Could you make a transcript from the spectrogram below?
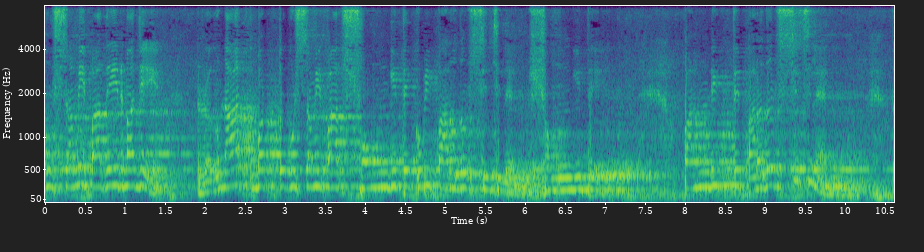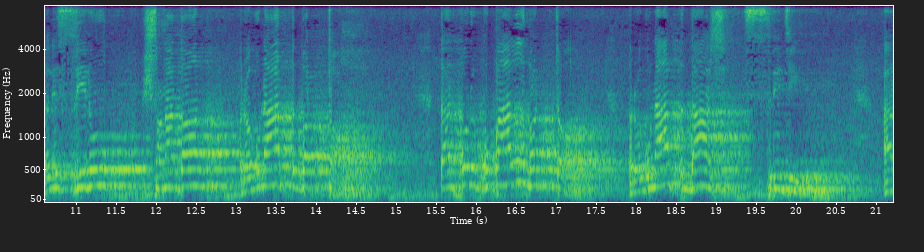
গোস্বামী পাদের মাঝে রঘুনাথ ভট্ট গোস্বামী পাদ সঙ্গীতে খুবই পারদর্শী ছিলেন। সঙ্গীতে, পাণ্ডিত্যে পারদর্শী ছিলেন। তাহলে শ্রীরূপ সনাতন রঘুনাথ ভট্ট, তারপর গোপাল ভট্ট, রঘুনাথ দাস শ্রীজীব আর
